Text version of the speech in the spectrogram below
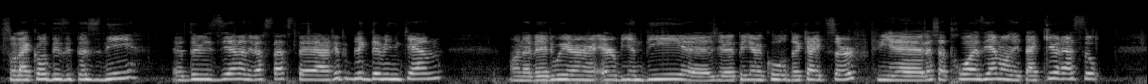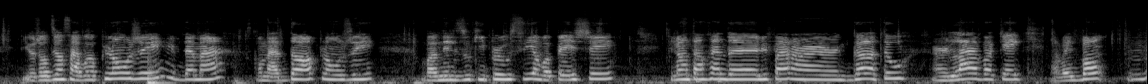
sur la côte des États-Unis. Le deuxième anniversaire, c'était en République dominicaine. On avait loué un Airbnb. euh, J'avais payé un cours de kitesurf. Puis euh, là, sa troisième, on est à Curaçao. Puis aujourd'hui, on s'en va plonger, évidemment, parce qu'on adore plonger. On va amener le zookeeper aussi, on va pêcher. Puis là, on est en train de lui faire un gâteau, un lava cake. Ça va être bon. Mhm.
